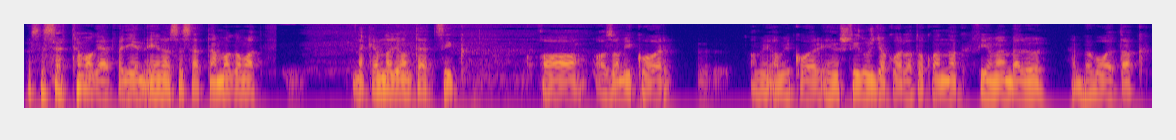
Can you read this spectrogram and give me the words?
összeszedte magát, vagy én, én összeszedtem magamat. Nekem nagyon tetszik a, az, amikor, ami, amikor ilyen stílus gyakorlatok vannak filmen belül, ebbe voltak.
